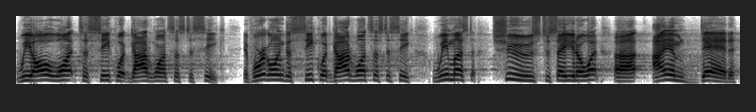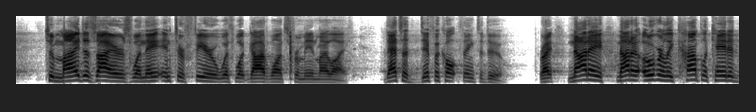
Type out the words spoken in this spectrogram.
We all want to seek what God wants us to seek. If we're going to seek what God wants us to seek, we must choose to say, you know what? Uh, I am dead to my desires when they interfere with what God wants for me in my life. That's a difficult thing to do right? Not a not an overly complicated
